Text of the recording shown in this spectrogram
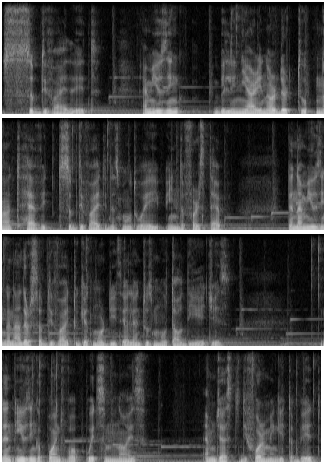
subdivide it. I'm using bilinear in order to not have it subdivided in a smooth way in the first step. Then I'm using another subdivide to get more detail and to smooth out the edges. Then using a point VOP with some noise, I'm just deforming it a bit,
